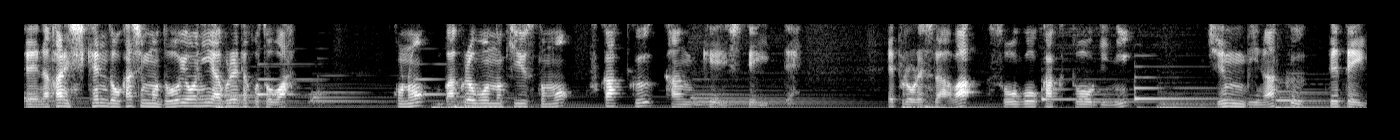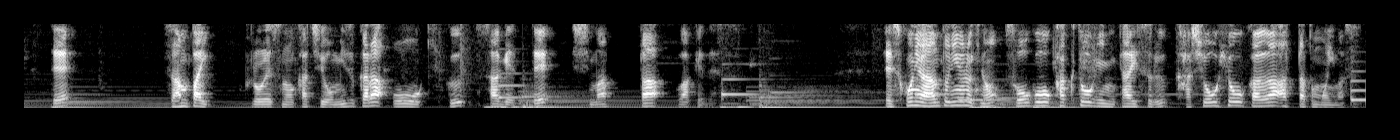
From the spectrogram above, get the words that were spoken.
え中西剣道家臣も同様に敗れたことは、この暴露本の記述とも深く関係していて、プロレスラーは総合格闘技に準備なく出ていって惨敗プロレスの価値を自ら大きく下げてしまったわけです。そこにはアントニオ猪木の総合格闘技に対する過小評価があったと思います。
